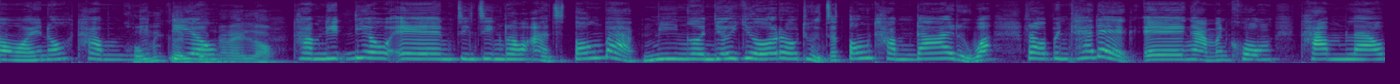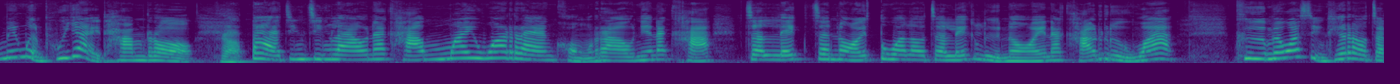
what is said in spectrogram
น้อยเนาะทำคงนิดไม่เกิดเดียวผลอะไรหรอกทำนิดเดียวเอง จริง ๆ เราอาจจะต้องแบบมีเงินเยอะ ๆ เราถึงจะต้องทำได้หรือว่าเราเป็นแค่เด็กเองอะมันคงทำแล้วไม่เหมือนผู้ใหญ่ทำหรอกครับแต่จริง ๆ แล้วนะคะ ไม่ว่าแรงของเราเนี่ยนะคะ จะเล็กจะน้อยตัวเราจะเล็กหรือน้อยนะคะ หรือว่าคือไม่ว่าสิ่งที่เราจะ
